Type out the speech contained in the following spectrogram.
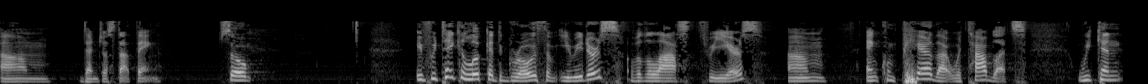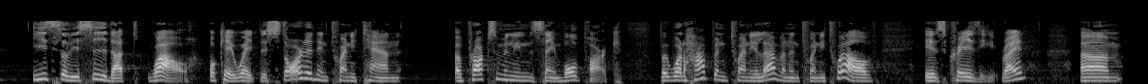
um, than just that thing. So, if we take a look at the growth of e-readers over the last three years um, and compare that with tablets, we can easily see that, wow, okay, wait, they started in 2010 approximately in the same ballpark. But what happened 2011 and 2012 is crazy, right? Um,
